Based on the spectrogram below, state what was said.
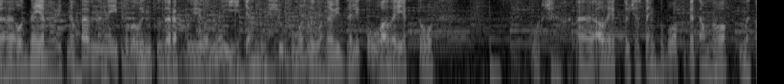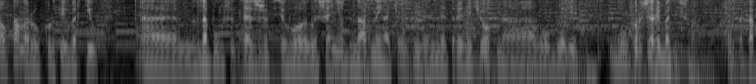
Е, одне я навіть не впевнений, половинку зарахую. Ну і тягнув щуку, можливо, навіть залікову, але як то. Корч. Е, але як то частенько було, поки там вмикав камеру, крутив, вертів. Е, забув, що це ж всього лише одинарний гачок, не, триничок на воблері. Тому коротше риба зійшла. От а так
